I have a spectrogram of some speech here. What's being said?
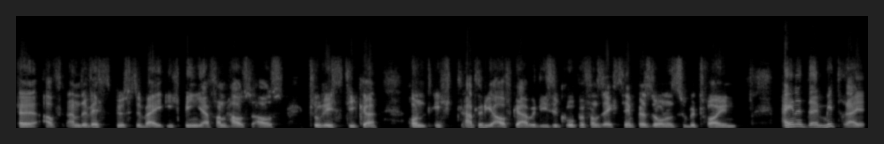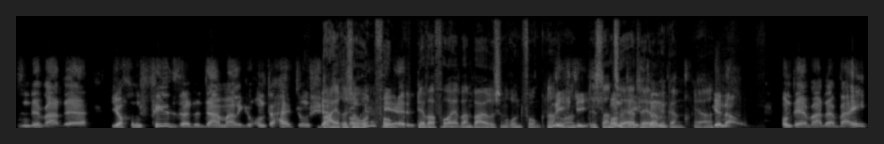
äh, auf, an der Westküste, weil ich bin ja von Haus aus Touristiker und ich hatte die Aufgabe, diese Gruppe von 16 Personen zu betreuen. Einer der Mitreisende war der Jochen Filser, der damalige Unterhaltungschef. Bayerischer Rundfunk. RTL. Der war vorher beim Bayerischen Rundfunk, ne? Richtig. Und ist dann und zu RTL dann, gegangen. Ja. Genau. Und der war dabei.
